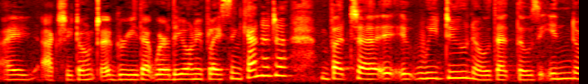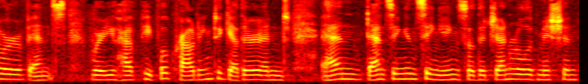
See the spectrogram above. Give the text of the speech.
I actually don't agree that we're the only place in Canada, but uh, it, we do know that those indoor events where you have people crowding together and and dancing and singing, so the general admission,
